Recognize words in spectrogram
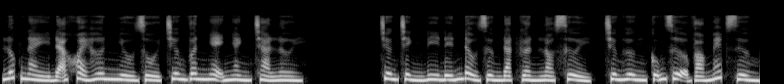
Lúc này đã khỏe hơn nhiều rồi Trương Vân nhẹ nhàng trả lời. Trương Trình đi đến đầu giường đặt gần lò sưởi, Trương Hưng cũng dựa vào mép giường,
